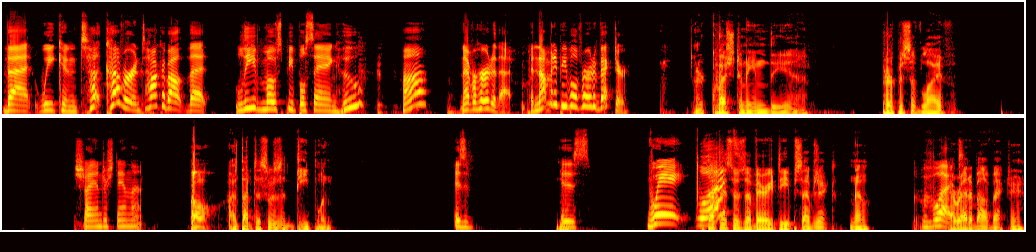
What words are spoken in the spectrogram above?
that we can t- cover and talk about that leave most people saying, "Who? Huh? Never heard of that." And not many people have heard of Vector. Or questioning the uh, purpose of life. Should I understand that? Oh, I thought this was a deep one. Is No. is wait I what? thought this was a very deep subject. No, what? I read about Vector.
